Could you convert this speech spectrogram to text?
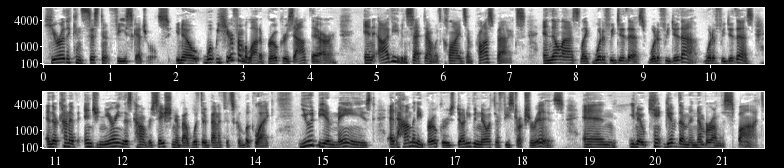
here are the consistent fee schedules. You know, what we hear from a lot of brokers out there and I've even sat down with clients and prospects and they'll ask like, what if we do this? What if we do that? What if we do this? And they're kind of engineering this conversation about what their benefits could look like. You would be amazed at how many brokers don't even know what their fee structure is and, you know, can't give them a number on the spot.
